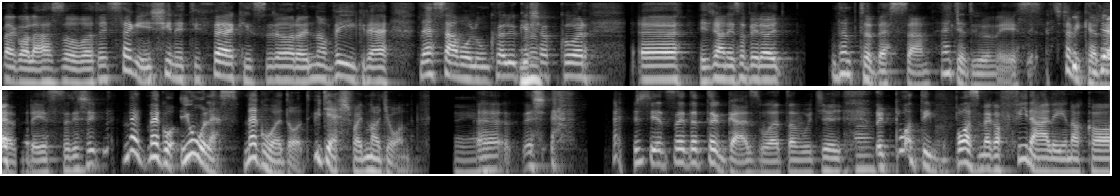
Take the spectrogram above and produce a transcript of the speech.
megalázó volt, hogy szegény Sinéti felkészül arra, hogy na végre leszámolunk velük, Mhm. és akkor uh, így ránéz a Béla, hogy nem több eszem, egyedül mész. Semmi Igen. kedve részed, és meg, meg, jó lesz, megoldod, ügyes vagy nagyon. Igen. És És ilyen szerintem tök gáz voltam, úgyhogy Ah. hogy pont így bazd meg a finálénak a,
